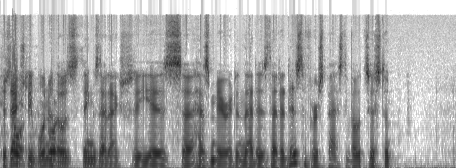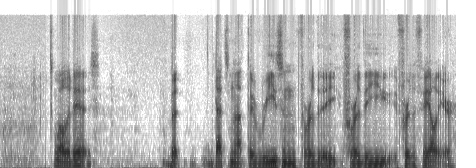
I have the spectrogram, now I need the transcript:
There's Or- actually one of those things that actually is uh, has merit, and that is that it is the first past the vote system. Well, it is, but that's not the reason for the for the for the failure.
